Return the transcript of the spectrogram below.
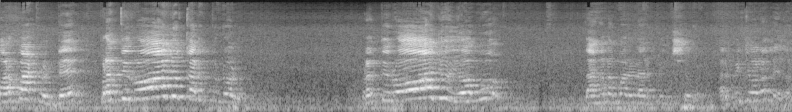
పొరపాట్లు ఉంటే ప్రతిరోజు కడుక్కున్నాడు. ప్రతిరోజు యోగు దహన బలులు అర్పించేవాడు. అర్పించేవాడా లేదా?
